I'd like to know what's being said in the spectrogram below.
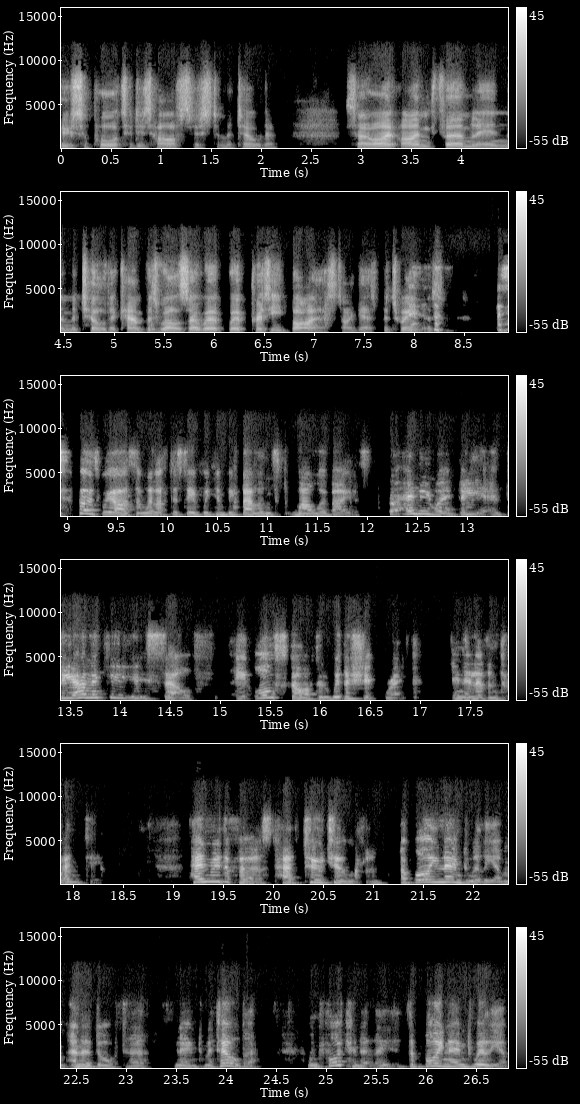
who supported his half sister Matilda. So I, am firmly in the Matilda camp as well. So we're, we're pretty biased, I guess, between us. I suppose we are. So we'll have to see if we can be balanced while we're biased. But anyway, the, the anarchy itself, it all started with a shipwreck in 1120. Henry I had two children, a boy named William and a daughter named Matilda. Unfortunately, the boy named William,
